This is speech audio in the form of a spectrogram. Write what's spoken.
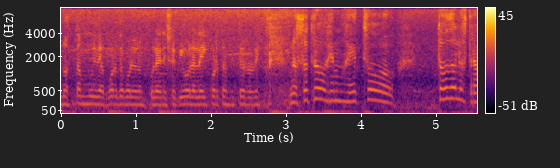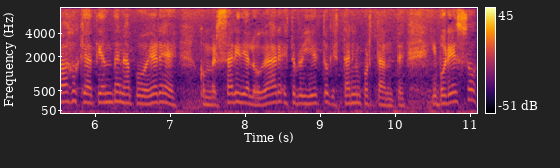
no están muy de acuerdo con la, con la iniciativa de la ley corta antiterrorista? Nosotros hemos hecho todos los trabajos que atienden a poder eh, conversar y dialogar este proyecto que es tan importante. Y por eso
